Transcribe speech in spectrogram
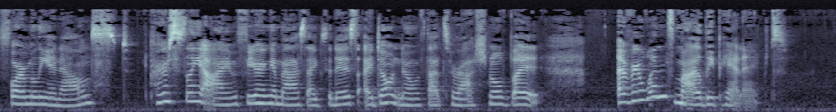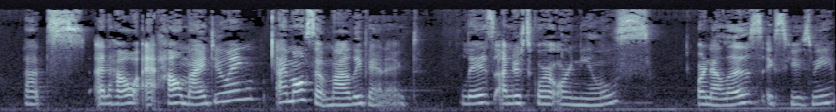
formally announced. Personally, I'm fearing a mass exodus. I don't know if that's irrational, but everyone's mildly panicked. That's and how uh, how am I doing? I'm also mildly panicked. Liz underscore Orneals, Ornellas, excuse me,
